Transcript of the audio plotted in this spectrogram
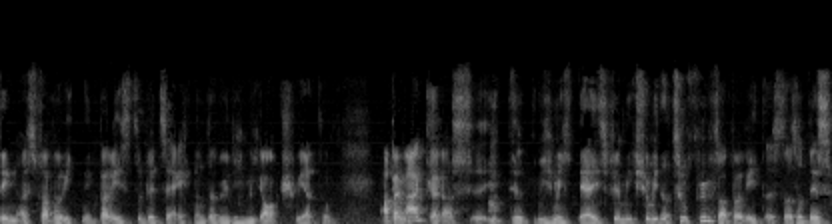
den als Favoriten in Paris zu bezeichnen, da würde ich mich auch schwer tun. Aber beim Alcaraz, äh, ich mich, der ist für mich schon wieder zu viel Favorit, als dass er das,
